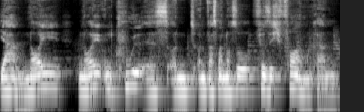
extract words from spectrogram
ja, neu, neu und cool ist und, und was man noch so für sich formen kann.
